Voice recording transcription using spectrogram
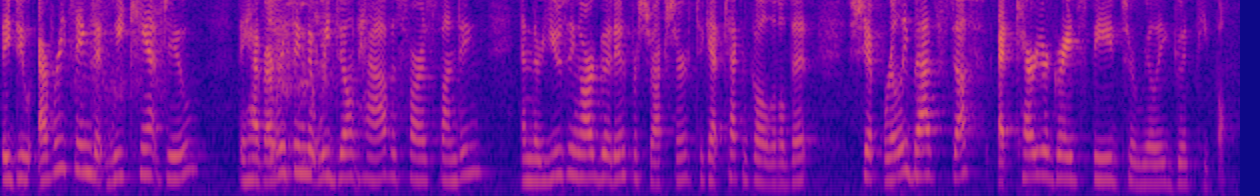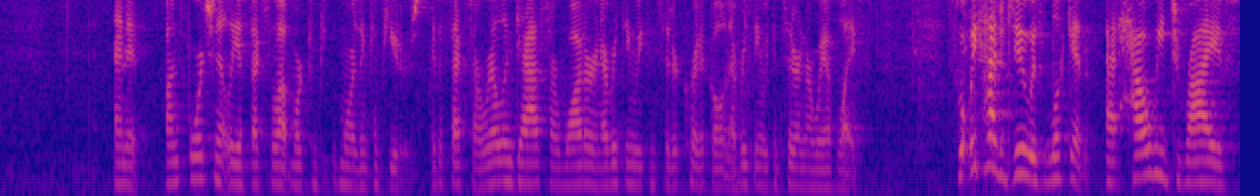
they do everything that we can't do. They have everything that we don't have as far as funding, and they're using our good infrastructure to get technical a little bit, ship really bad stuff at carrier grade speed to really good people. And it unfortunately affects a lot more, more than computers. It affects our oil and gas, our water, and everything we consider critical and everything we consider in our way of life. So what we've had to do is look at, at how we drive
